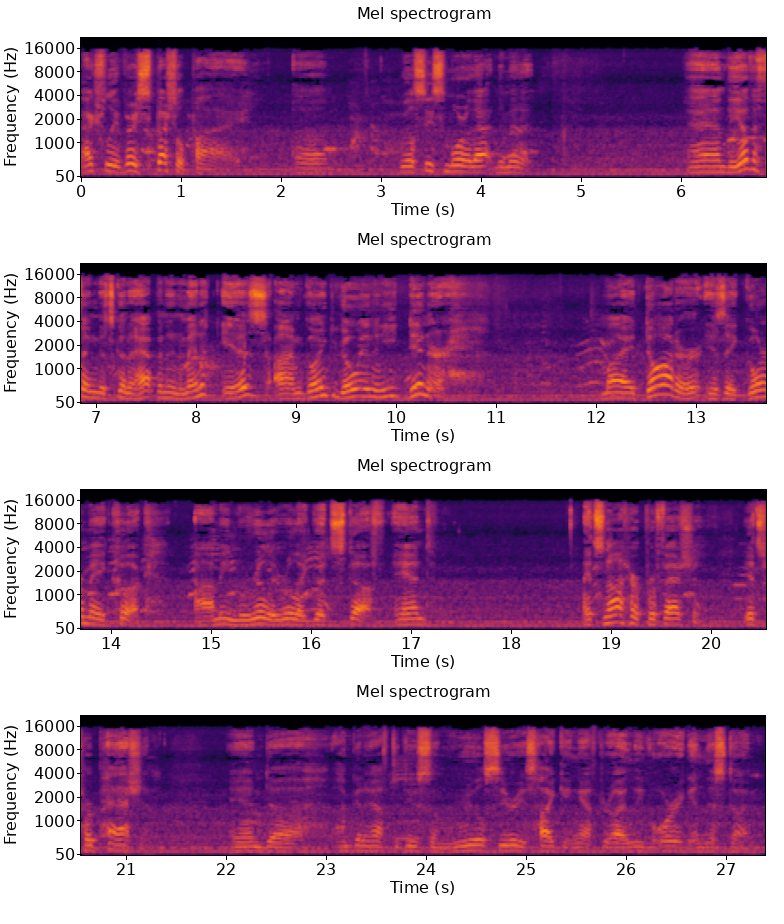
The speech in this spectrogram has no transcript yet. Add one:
Actually, a very special pie. Uh, We'll see some more of that in a minute. And the other thing that's going to happen in a minute is I'm going to go in and eat dinner. My daughter is a gourmet cook. I mean, really, really good stuff. And it's not her profession, it's her passion. And uh, I'm going to have to do some real serious hiking after I leave Oregon this time.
